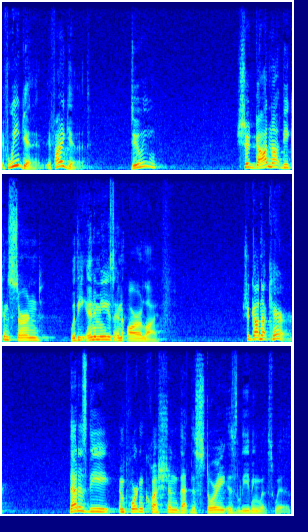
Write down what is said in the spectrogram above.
If we get it, if I get it. Do we? Should God not be concerned with the enemies in our life? Should God not care? That is the important question that this story is leaving us with.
